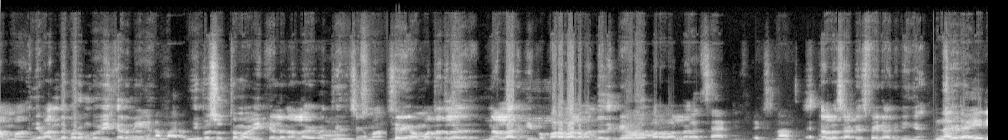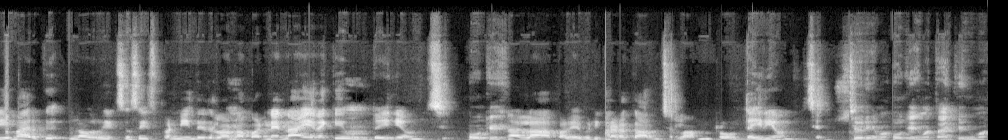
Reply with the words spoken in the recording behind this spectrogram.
ஆமா இங்க வந்தப்ப ரொம்ப வீக்கா இருந்தது. இப்ப சுத்தமா வீக்கா இல்ல. நல்லாவே வத்திருச்சுங்கம்மா. சரிங்க மொத்தத்துல நல்லா இருக்கு. இப்ப பரவாயில்ல. வந்ததுக்கு இப்ப எவ்வளவு பரவாயில்ல. இருக்கு நல்ல சாட்டிஸ்ஃபைடா இருக்கீங்க. இன்னும் தைரியமா இருக்கு. இன்னும் ஒரு எக்ஸசைஸ் பண்ணி இந்த இதெல்லாம் நான் பண்ணேன்னா எனக்கே ஒரு தைரியம் வந்துச்சு. ஓகே. நல்லா பழையபடி நடக்க ஆரம்பிச்சிடலாம்ன்ற ஒரு தைரியம் வந்துச்சு. சரிங்கம்மா. ஓகேங்கம்மா. தேங்க்யூங்கம்மா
